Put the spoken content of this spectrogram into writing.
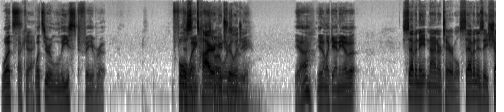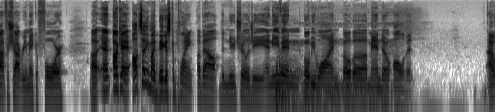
What's Okay. what's your least favorite full this entire Star new Wars trilogy. movie? Yeah? You didn't like any of it? Seven, eight, nine are terrible. Seven is a shot for shot remake of four. Uh, and okay, I'll tell you my biggest complaint about the new trilogy and even Obi Wan, Boba, Mando, all of it. I,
